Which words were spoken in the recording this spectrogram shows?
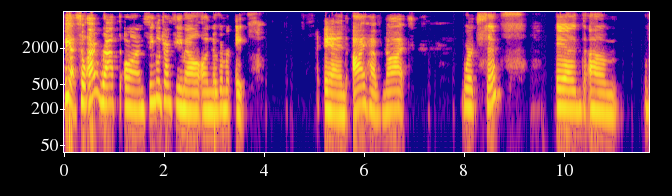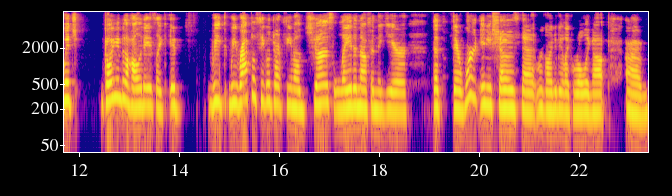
but yeah so i wrapped on single drunk female on november 8th and I have not worked since. And um, which going into the holidays, like it, we we wrapped on single drunk female just late enough in the year that there weren't any shows that were going to be like rolling up um,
